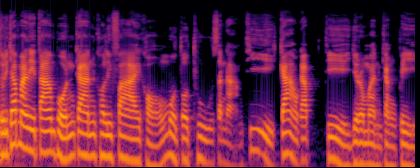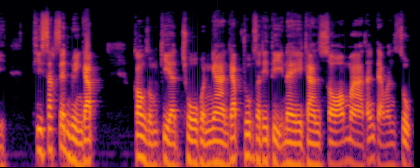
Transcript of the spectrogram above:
สวัสดีครับ มาติดตามผลการคอลิฟายของ Moto2 สนามที่ 9 ครับ ที่เยอรมันกลางปีที่ซักเซนริงครับกล้องสมเกียรติโชว์ผลงานครับทุบสถิติในการซ้อมมาตั้งแต่วันศุกร์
